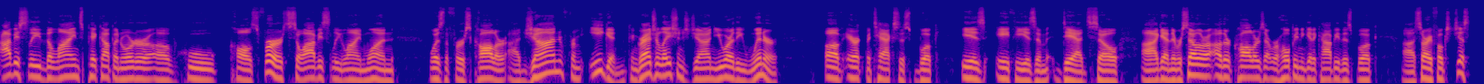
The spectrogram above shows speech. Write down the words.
obviously the lines pick up in order of who calls first. So obviously, line one was the first caller. Uh, John from Eagan. Congratulations, John. You are the winner of Eric Metaxas' book, Is Atheism Dead? So, uh, again, there were several other callers that were hoping to get a copy of this book. Uh, sorry, folks, just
